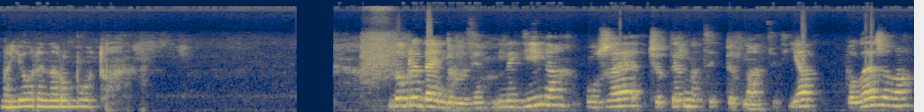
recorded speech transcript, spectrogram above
Майори на роботу. Добрий день, друзі. Неділя уже 14.15. Я полежала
